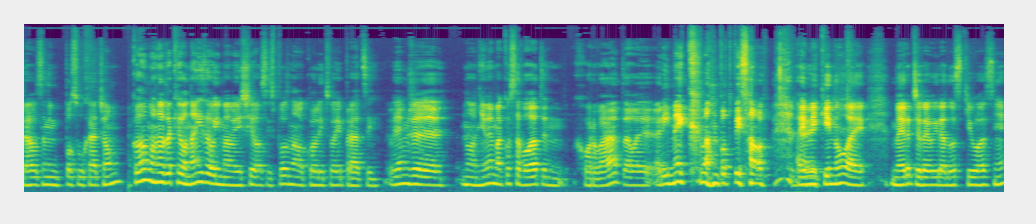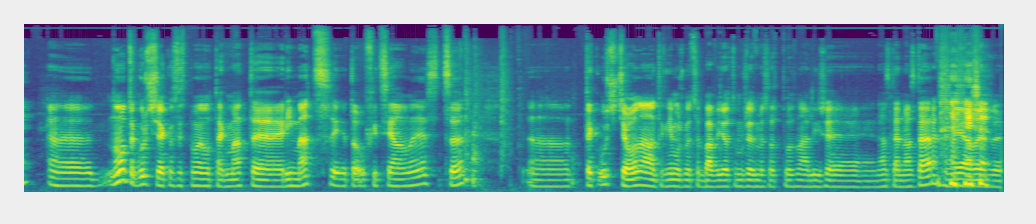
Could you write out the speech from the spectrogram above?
drahocenným poslucháčom. Koho možno takého najzaujímavejšieho si spoznal kvôli tvojej práci? Viem, že, no neviem ako sa volá ten Chorvát, ale Rimek vám podpísal aj Mikinu, aj merch Rally radosti vlastne. Uh, no tak určite, ako si spomenul, tak Mate Rimac, je to oficiálne z C. Uh, tak určite ona, ale tak nemôžeme sa baviť o tom, že sme sa spoznali, že nazdar, nazdar, hej, ale že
